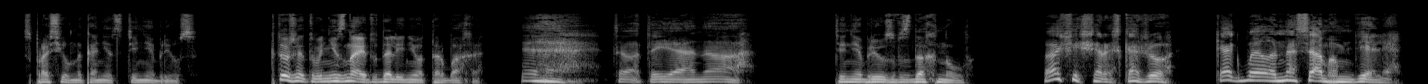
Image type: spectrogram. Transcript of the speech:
— спросил, наконец, Тенебриус. — Кто же этого не знает в долине от Тарбаха? — Эх, то-то и оно. Тенебриус вздохнул. — Хочешь, расскажу, как было на самом деле? —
